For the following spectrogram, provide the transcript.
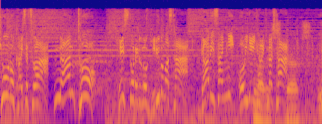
今日の解説はなんとケストレルのギルドマスターガビさんにおいでいただきましたそれ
